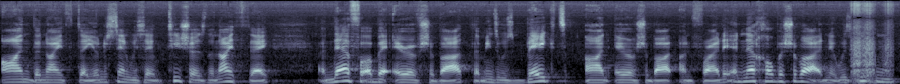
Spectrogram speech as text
on the ninth day. You understand? We say Latisha is the ninth day. Nefa Erev Shabbat. That means it was baked on Erev Shabbat on Friday, and Nechel Shabbat, and it was eaten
